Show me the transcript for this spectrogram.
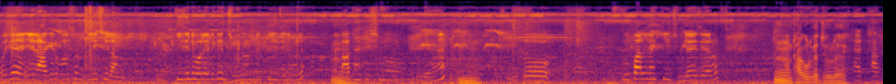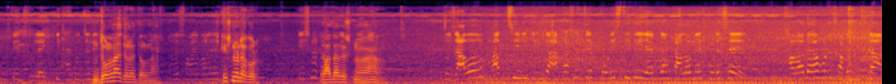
ওই যে এর আগের বছর গিয়েছিলাম। কি- জানি বলে এটাকে? ঝুলন না কি জানি বলে? রাধা কৃষ্ণ ইয়ে হ্যাঁ? তো গোপাল না কি ঝুলে যে আরও? ঠাকুরকে ঝুলে। হ্যাঁ ঠাকুরকে ঝুলে। কি ঠাকুর জানি? দোলনায় ঝুলে দোলনায়। সবাই বলে কৃষ্ণ ঠাকুর। কৃষ্ণ রাধা কৃষ্ণ হ্যাঁ। তো যাব ভাবছি কিন্তু আকাশের যে পরিস্থিতি একদম কালো মেঘ করেছে। খাওয়া দাওয়া করে সবে উঠলাম।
